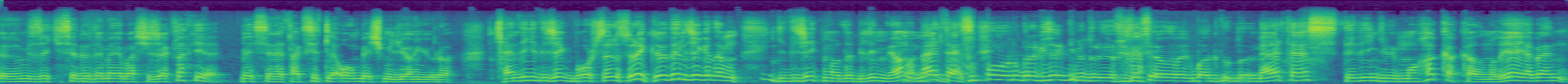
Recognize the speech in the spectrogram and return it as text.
önümüzdeki sene ödemeye başlayacaklar ya 5 sene taksitle 15 milyon euro. Kendi gidecek borçları sürekli ödenecek adamın. Gidecek mi o da bilinmiyor ama Mertens Futbol onu bırakacak gibi duruyor fiziksel olarak baktığında. Mertens dediğin gibi muhakkak kalmalı ya ya ben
